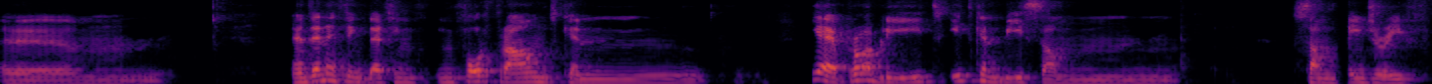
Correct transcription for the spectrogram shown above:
Um, and then I think that in, in fourth round can, yeah, probably it it can be some some danger if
